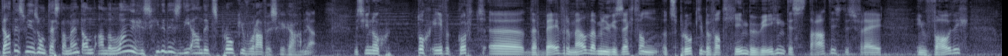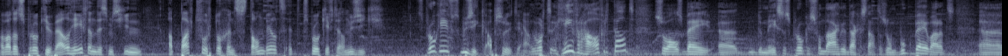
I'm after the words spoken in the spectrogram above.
dat is weer zo'n testament aan, aan de lange geschiedenis die aan dit sprookje vooraf is gegaan. Hè? Ja. Misschien nog toch even kort eh, daarbij vermelden. We hebben nu gezegd van het sprookje bevat geen beweging, het is statisch, het is vrij eenvoudig. Maar wat het sprookje wel heeft, en dat is misschien apart voor toch een standbeeld, het sprookje heeft wel muziek. Sprookje heeft muziek, absoluut. Ja. Er wordt geen verhaal verteld, zoals bij eh, de meeste sprookjes vandaag de dag staat er zo'n boek bij waar het, eh, eh,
